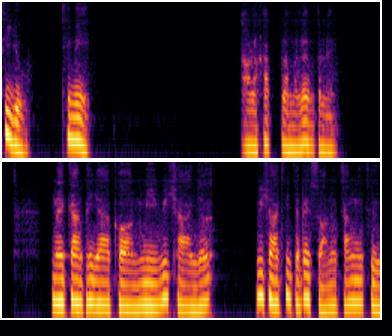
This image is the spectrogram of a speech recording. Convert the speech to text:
ที่อยู่ที่นี่ เอาละครับเรามาเริ่มกันเลย ในการพยากรณ์มีวิชาเยอะ วิชาที่จะได้สอนในครั้งนี้คือ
